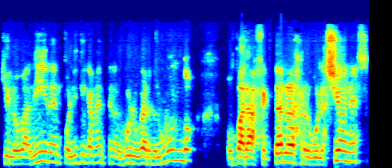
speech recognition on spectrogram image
que lo validen políticamente en algún lugar del mundo o para afectar a las regulaciones,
